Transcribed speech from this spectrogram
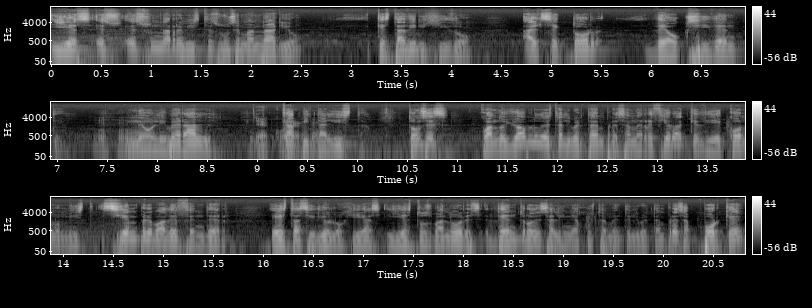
y es, es, es una revista, es un semanario que está dirigido al sector de Occidente, neoliberal, De capitalista. Entonces, cuando yo hablo de esta libertad de empresa, me refiero a que The Economist siempre va a defender estas ideologías y estos valores dentro de esa línea justamente libertad de empresa. Porque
